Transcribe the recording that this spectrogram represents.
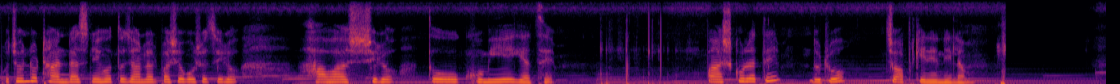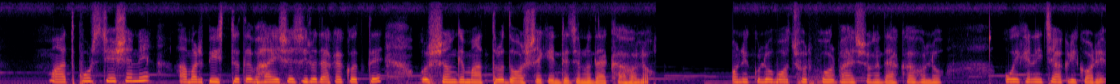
প্রচণ্ড ঠান্ডা, স্নেহ তো জানলার পাশে বসেছিল, হাওয়া আসছিল, তো ঘুমিয়েই গেছে। পাঁশকুড়াতে দুটো চপ কিনে নিলাম। মাতপুর স্টেশনে আমার পিস্তুতে ভাই এসেছিল দেখা করতে, ওর সঙ্গে মাত্র দশ সেকেন্ডের জন্য দেখা হলো। অনেকগুলো বছর পর ভাইয়ের সঙ্গে দেখা হলো। ও এখানেই চাকরি করে।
